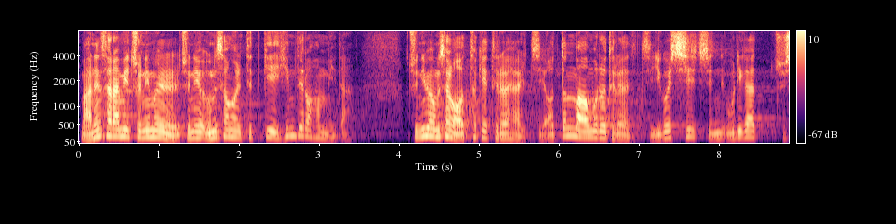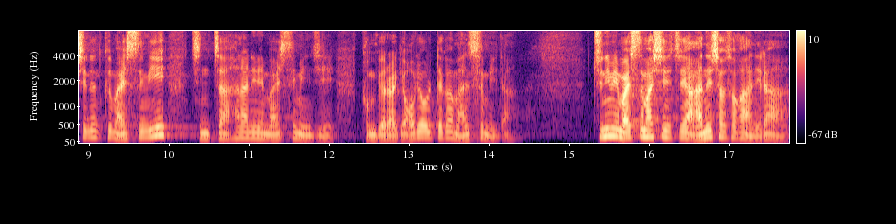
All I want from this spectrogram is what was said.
많은 사람이 주님을 주님의 음성을 듣기 힘들어 합니다. 주님의 음성을 어떻게 들어야 할지, 어떤 마음으로 들어야 할지, 이것이 진- 우리가 주시는 그 말씀이 진짜 하나님의 말씀인지 분별하기 어려울 때가 많습니다. 주님이 말씀하시지 않으셔서가 아니라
